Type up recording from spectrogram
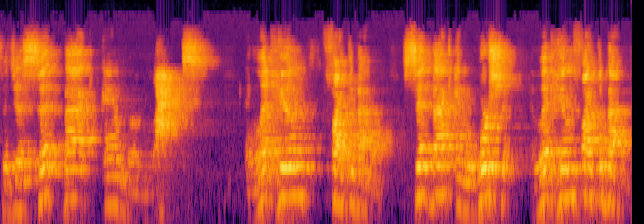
To just sit back and relax and let Him fight the battle. Sit back and worship and let Him fight the battle.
